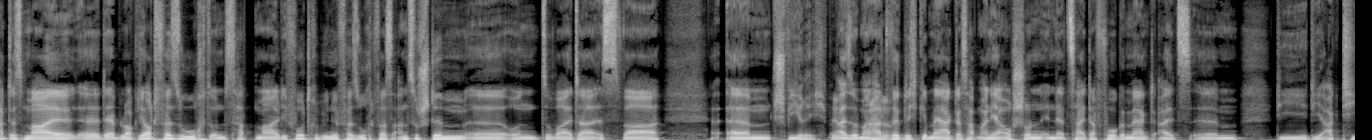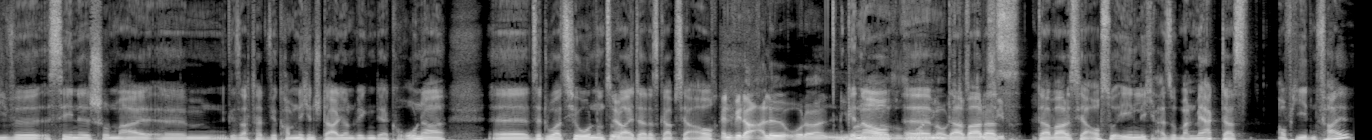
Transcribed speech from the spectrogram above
hat es mal äh, der Block J versucht und es hat mal die Vortribüne versucht, was anzustimmen äh, und so weiter. Es war ähm, schwierig. Ja, also man hat ja. wirklich gemerkt, das hat man ja auch schon in der Zeit davor gemerkt, als ähm, die, die aktive Szene schon mal ähm, gesagt hat, wir kommen nicht ins Stadion wegen der Corona-Situation äh, und so ja. weiter. Das gab es ja auch. Entweder alle oder niemand. Genau, also so war, ähm, da das war Prinzip. das, da war das ja auch so ähnlich. Also man merkt das auf jeden Fall,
